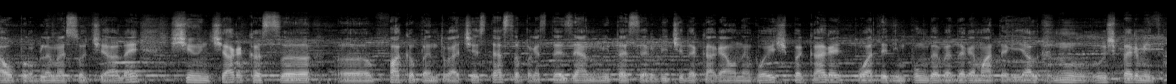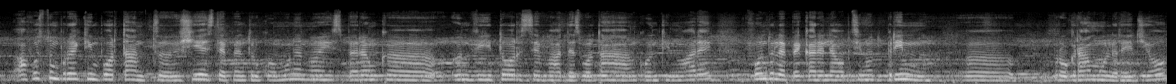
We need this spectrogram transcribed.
au probleme sociale și încearcă să uh, facă pentru acestea să presteze anumite servicii de care au nevoie și pe care, poate din punct de vedere material, nu își permit. A fost un proiect important și este pentru comună. Noi sperăm că în viitor se va dezvolta în continuare. Fondurile pe care le-a obținut prin uh, programul Regio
